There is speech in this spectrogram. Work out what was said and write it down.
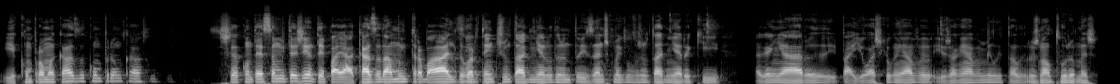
Ia comprar uma casa, comprei um carro. Isso acontece a muita gente. Epá, a casa dá muito trabalho, Sim. agora tenho que juntar dinheiro durante dois anos. Como é que eu vou juntar dinheiro aqui a ganhar? E, pá, eu acho que eu ganhava, eu já ganhava mil e tal euros na altura, mas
